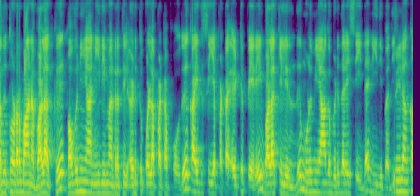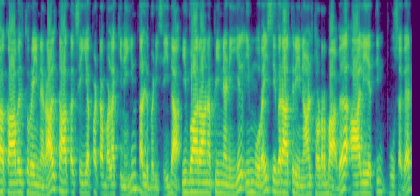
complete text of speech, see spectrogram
அது தொடர்பான வழக்கு வவுனியா நீதிமன்றத்தில் எடுத்துக் கொள்ளப்பட்ட போது கைது செய்யப்பட்ட எட்டு பேரை வழக்கிலிருந்து முழுமையாக விடுதலை செய்த நீதிபதி ஸ்ரீலங்கா காவல்துறையினரால் தாக்கல் செய்யப்பட்ட வழக்கினையும் தள்ளுபடி செய்தார். இவ்வாறான பின்னணியில் இம்முறை சிவராத்திரி நாள் தொடர்பாக ஆலயத்தின் பூசகர்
